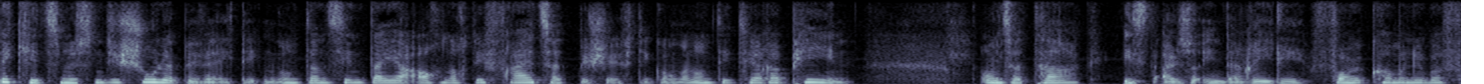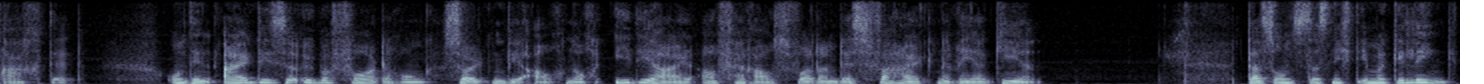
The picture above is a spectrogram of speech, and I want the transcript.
Die Kids müssen die Schule bewältigen und dann sind da ja auch noch die Freizeitbeschäftigungen und die Therapien. Unser Tag ist also in der Regel vollkommen überfrachtet. Und in all dieser Überforderung sollten wir auch noch ideal auf herausforderndes Verhalten reagieren. Dass uns das nicht immer gelingt,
